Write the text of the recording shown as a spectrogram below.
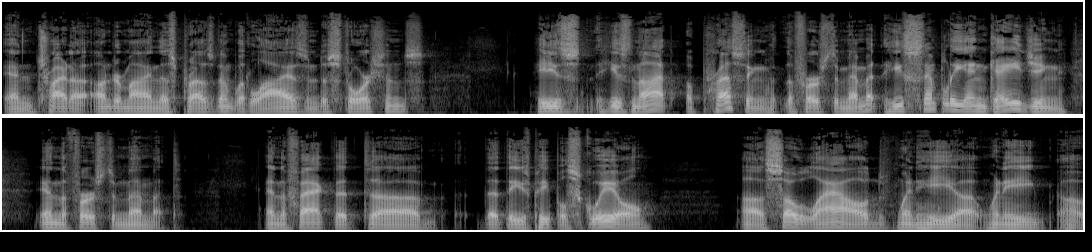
and try to undermine this president with lies and distortions. He's he's not oppressing the First Amendment. He's simply engaging in the First Amendment, and the fact that uh, that these people squeal uh, so loud when he uh, when he uh,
